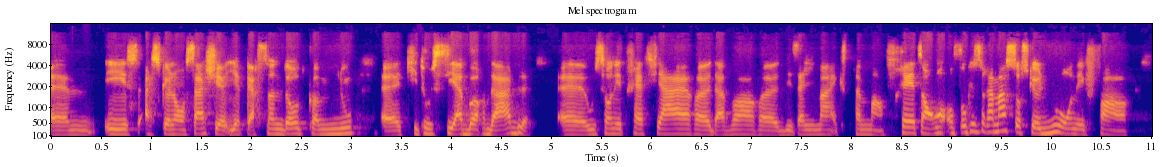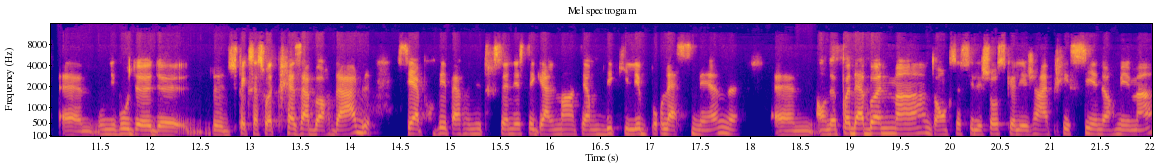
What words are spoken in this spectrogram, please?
Euh, et à ce que l'on sache, il y, a, personne d'autre comme nous euh, qui est aussi abordable. Euh, aussi, on est très fiers d'avoir des aliments extrêmement frais. On, on focus vraiment sur ce que nous, on est fort. Euh, au niveau de, de, du fait que ça soit très abordable. C'est approuvé par un nutritionniste également en termes d'équilibre pour la semaine. Euh, on n'a pas d'abonnement, donc ça, c'est les choses que les gens apprécient énormément.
